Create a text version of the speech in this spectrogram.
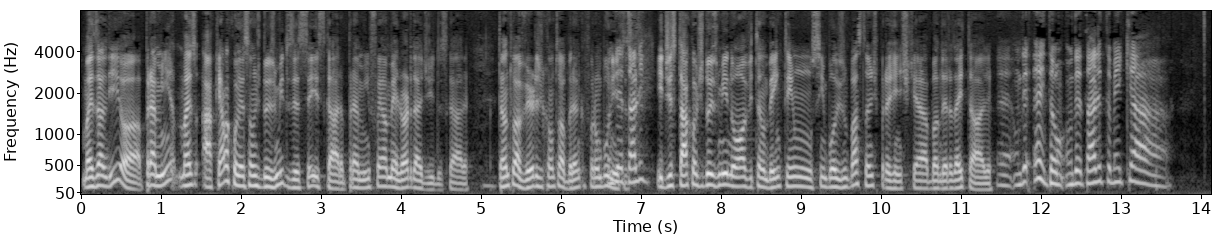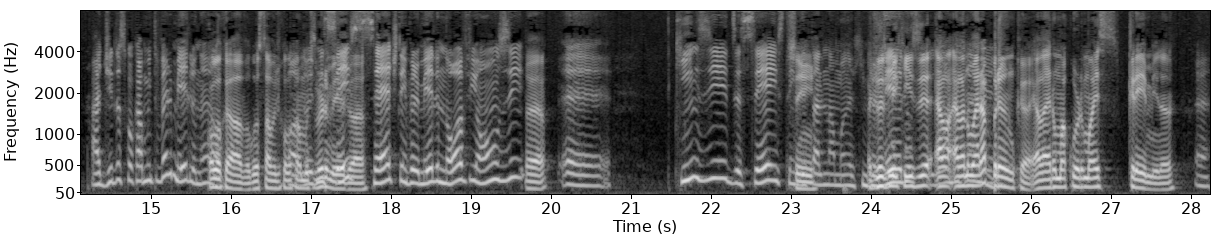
Mas ali, ó, pra mim, mas aquela coleção de 2016, cara, pra mim foi a melhor da Adidas, cara. Tanto a verde quanto a branca foram bonitas. Um detalhe... E destaco a de 2009 também, tem um simbolismo bastante pra gente, que é a bandeira da Itália. É, um de... é então, um detalhe também que a Adidas colocava muito vermelho, né? Colocava, gostava de colocar ó, muito 2006, vermelho. 2007 é. tem vermelho, 9, 11, é. É, 15, 16, tem Sim. detalhe na manga aqui em a vermelho. A de 2015, ela, ela não era branca, ela era uma cor mais creme, né? É.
